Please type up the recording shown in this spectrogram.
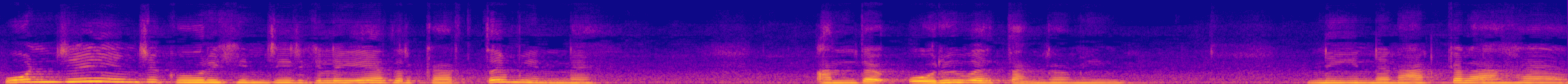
ஒன்றே என்று கூறுகின்றீர்களே அதற்கு அர்த்தம் என்ன? அந்த ஒருவர் தங்கமே நீண்ட நாட்களாக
